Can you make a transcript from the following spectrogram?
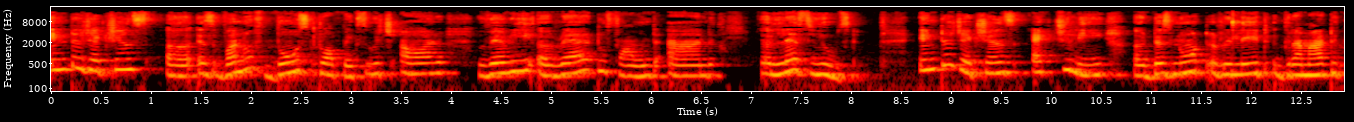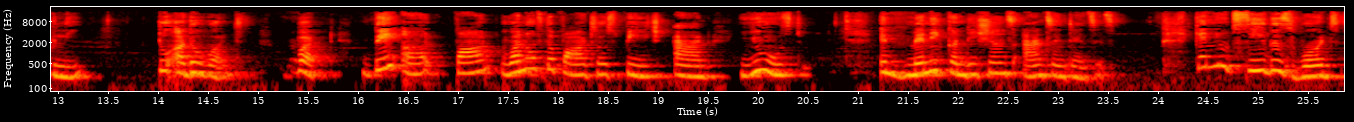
interjections uh, is one of those topics which are very uh, rare to found and uh, less used. Interjections actually uh, does not relate grammatically to other words, but they are part one of the parts of speech and used in many conditions and sentences. Can you see these words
